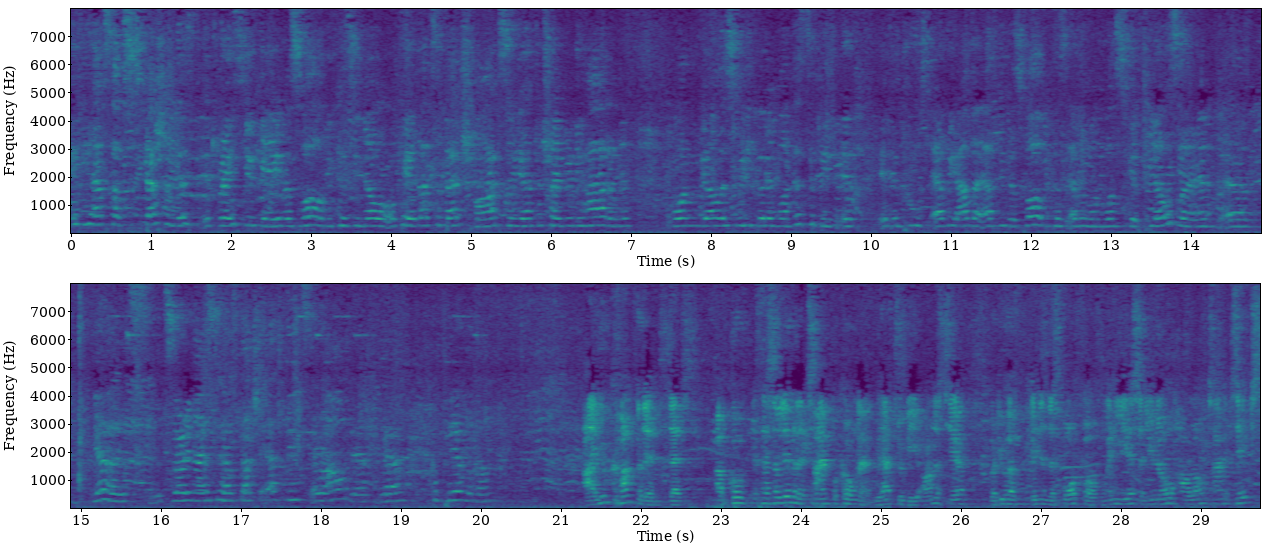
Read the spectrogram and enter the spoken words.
if you have such specialists, it raises your game as well because you know, okay, that's a benchmark, so you have to train really hard, and if one girl is really good in one discipline, it, it improves every other athlete as well because everyone wants to get closer and um, yeah, it's, it's very nice to have such athletes around and yeah, compare with them. Are you confident that, of course, it has a limited time for Kona, we have to be honest here, but you have been in the sport for, many years and you know how long time it takes.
